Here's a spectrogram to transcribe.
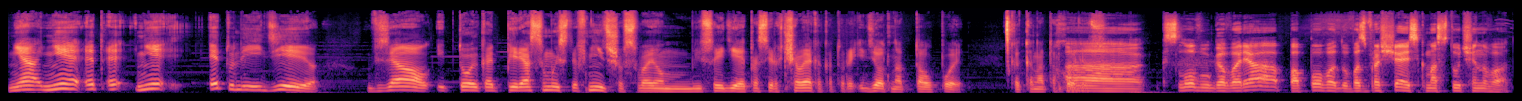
Не, не, это, э, не эту ли идею взял и только переосмыслив Ницше в своем в идее про сверхчеловека, который идет над толпой, как она-то ходит. А, к слову говоря, по поводу, возвращаясь к мосту Чинват.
